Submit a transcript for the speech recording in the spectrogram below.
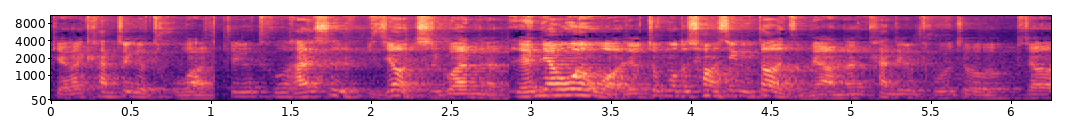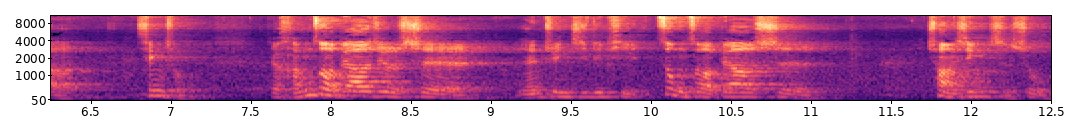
给大家看这个图啊，这个图还是比较直观的。人家问我就中国的创新力到底怎么样？那看这个图就比较清楚。就横坐标就是人均 GDP，纵坐标是创新指数。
